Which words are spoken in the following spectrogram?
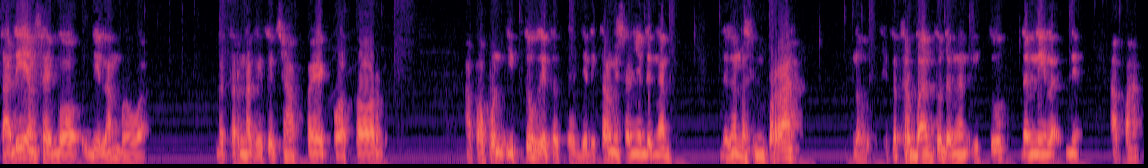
tadi yang saya bawa, bilang bahwa beternak itu capek, kotor, apa pun itu gitu. Jadi kalau misalnya dengan dengan mesin perah, loh kita terbantu dengan itu dan nilai ni- apa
